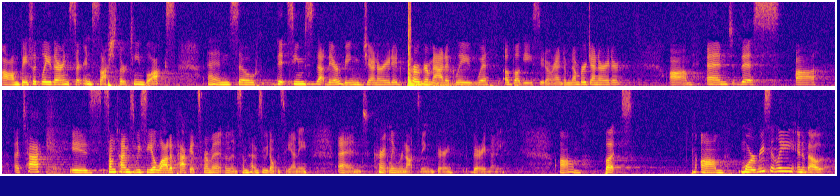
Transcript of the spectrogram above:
um, basically, they're in certain slash 13 blocks. And so it seems that they're being generated programmatically with a buggy pseudo-random number generator. Um, and this uh, attack is, sometimes we see a lot of packets from it, and then sometimes we don't see any. And currently we're not seeing very, very many. Um, but um, more recently, in about,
